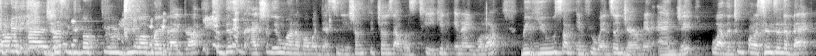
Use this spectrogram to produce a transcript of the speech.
Oh, just to give a full view of my backdrop. So this is actually one of our destination pictures that was taken in Anguilla. We've used some influencer, Jeremy and Angie, who are the two persons in the back.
